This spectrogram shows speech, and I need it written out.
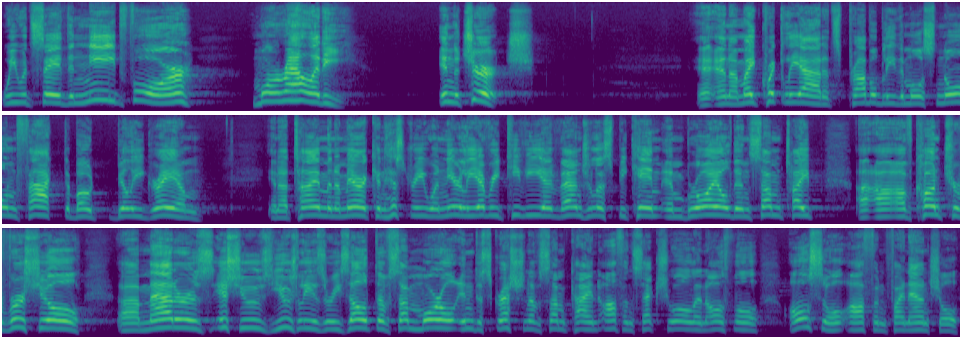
we would say the need for morality in the church. And I might quickly add, it's probably the most known fact about Billy Graham in a time in American history when nearly every TV evangelist became embroiled in some type uh, of controversial uh, matters, issues, usually as a result of some moral indiscretion of some kind, often sexual and also, also often financial.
